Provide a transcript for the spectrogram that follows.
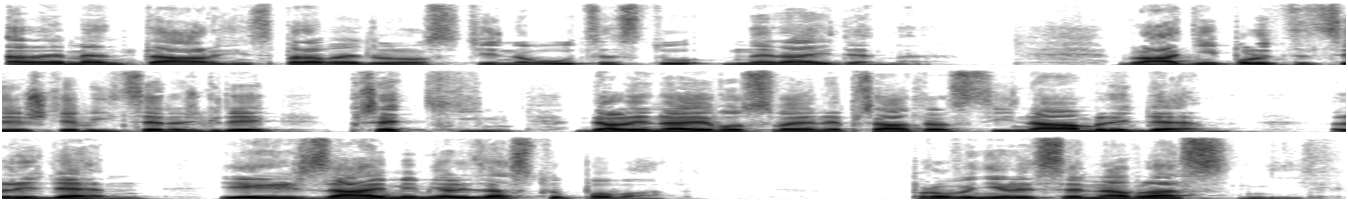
elementární spravedlnosti novou cestu nenajdeme. Vládní politici ještě více než kdy předtím dali najevo své nepřátelství nám lidem, lidem, jejichž zájmy měli zastupovat. Provinili se na vlastních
